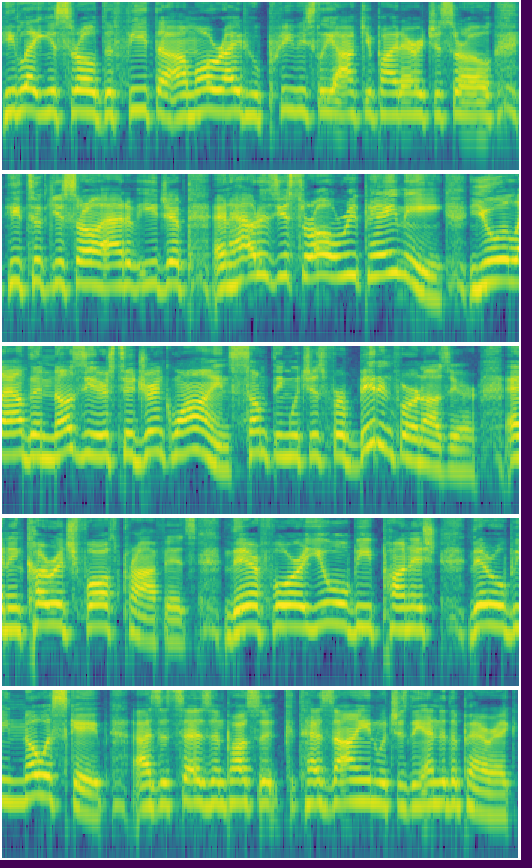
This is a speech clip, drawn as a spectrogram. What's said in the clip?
He let Yisrael defeat the Amorite who previously occupied Eretz Yisrael. He took Yisrael out of Egypt. And how does Yisrael repay me? You allow the Nazirs to drink wine something which is forbidden for a Nazir, and encourage false prophets. Therefore, you will be punished. There will be no escape, as it says in Pasuk Tezayin, which is the end of the parak.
